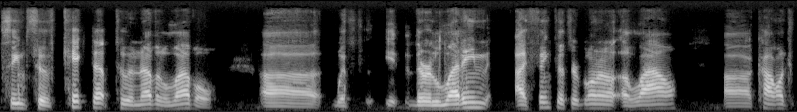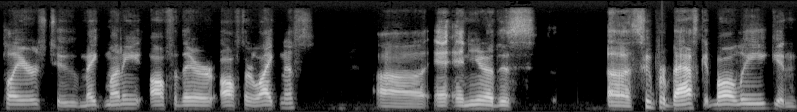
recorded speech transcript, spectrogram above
seems to have kicked up to another level. Uh, with it, they're letting, I think that they're going to allow uh, college players to make money off of their off their likeness, uh, and, and you know this uh, super basketball league, and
